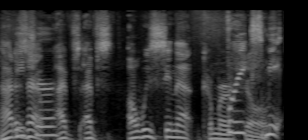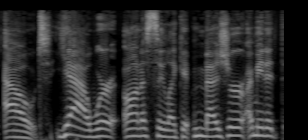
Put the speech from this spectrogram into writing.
How does Feature? that? I've I've always seen that commercial. freaks me out. Yeah, where honestly, like it measure. I mean, it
